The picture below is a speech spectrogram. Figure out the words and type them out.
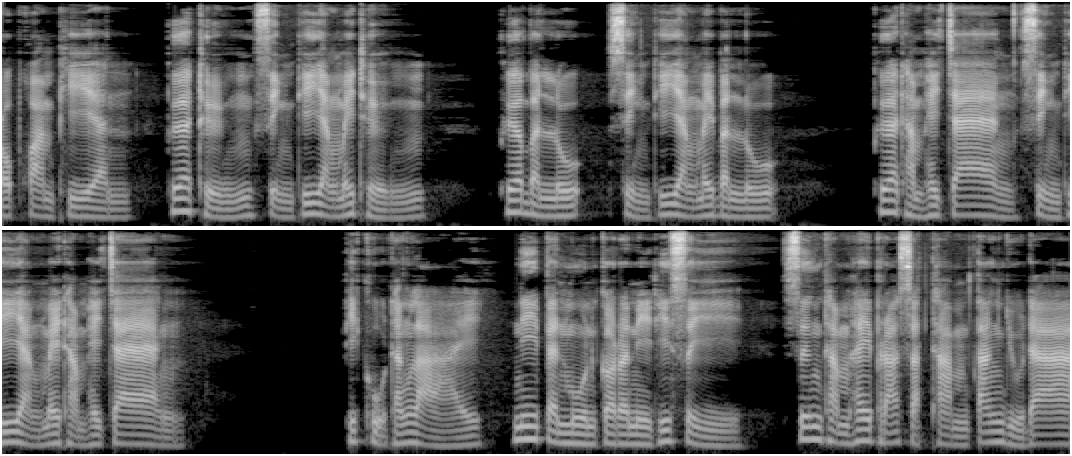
รบความเพียร เพื่อถึงสิ่งที่ยังไม่ถึง เพื่อบรรลุสิ่งที่ยังไม่บรรลุ เพื่อทำให้แจ้งสิ่งที่ยังไม่ทำให้แจ้งภิกขุทั้งหลาย นี่เป็นมูลกรณีที่สี่ซึ่งทำให้พระสัทธรรมตั้งอยู่ได้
